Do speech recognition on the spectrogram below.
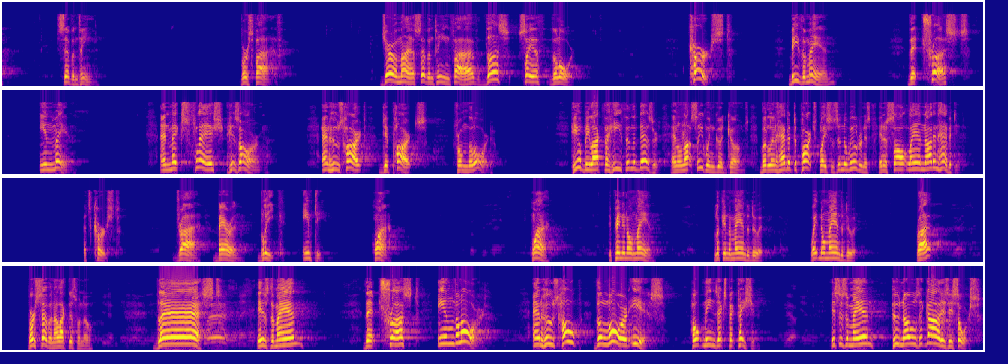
17, verse 5. Jeremiah 17:5 Thus saith the Lord Cursed be the man that trusts in man and makes flesh his arm and whose heart departs from the Lord. He'll be like the heath in the desert and will not see when good comes, but will inhabit the parched places in the wilderness in a salt land not inhabited. That's cursed. Dry, barren, bleak, empty. Why? Why? Dependent on man. Looking to man to do it. Waiting on man to do it. Right? Verse 7, I like this one though. Blessed is the man that trusts in the Lord and whose hope the Lord is. Hope means expectation. This is a man who knows that God is his source.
